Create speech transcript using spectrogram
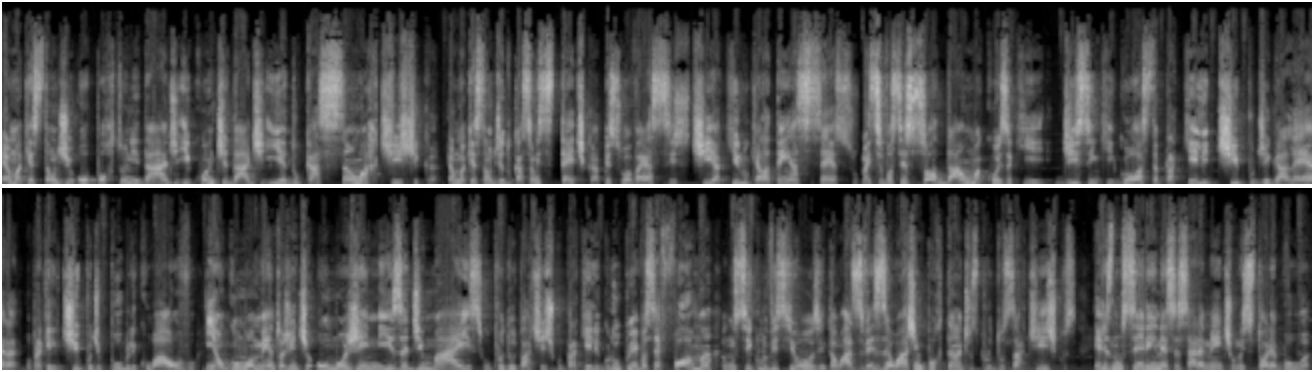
é uma questão de oportunidade e quantidade e educação artística. É uma questão de educação estética. A pessoa vai assistir aquilo que ela tem acesso. Mas se você só dá uma coisa que dizem que gosta para aquele tipo de galera, ou para aquele tipo de público-alvo, em algum momento a gente homogeneiza demais o produto artístico para aquele grupo e aí você forma um ciclo vicioso. Então, às vezes eu acho importante os produtos artísticos, eles não serem necessariamente uma história boa.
